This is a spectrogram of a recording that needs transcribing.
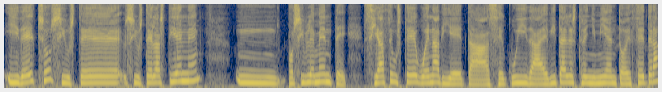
Y de hecho, si usted, si usted las tiene, mm, posiblemente si hace usted buena dieta, se cuida, evita el estreñimiento, etcétera,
